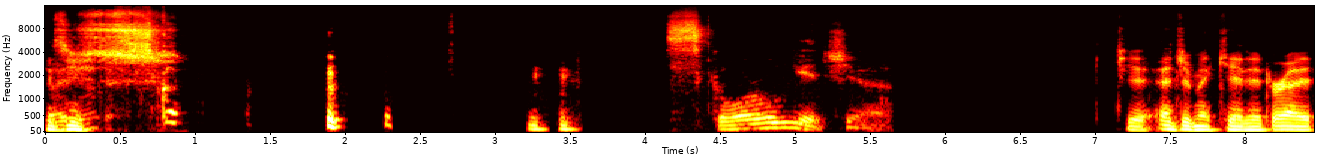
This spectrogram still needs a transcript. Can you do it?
Is he Score will get you. get you educated right?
